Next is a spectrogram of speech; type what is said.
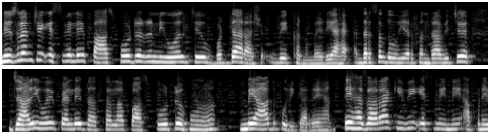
ਨਿਊਜ਼ੀਲੈਂਡ 'ਚ ਇਸ ਵੇਲੇ ਪਾਸਪੋਰਟ ਰਿਨਿਊਅਲ 'ਚ ਵੱਡਾ ਰਸ਼ ਵੇਖਣ ਨੂੰ ਮਿਲ ਰਿਹਾ ਹੈ। ਦਰਅਸਲ 2015 ਵਿੱਚ ਜਾਰੀ ਹੋਏ ਪਹਿਲੇ 10 ਸਾਲਾ ਪਾਸਪੋਰਟ ਹੁਣ ਮਿਆਦ ਪੂਰੀ ਕਰ ਰਹੇ ਹਨ ਤੇ ਹਜ਼ਾਰਾਂ ਕਿਵੀ ਇਸ ਮਹੀਨੇ ਆਪਣੇ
